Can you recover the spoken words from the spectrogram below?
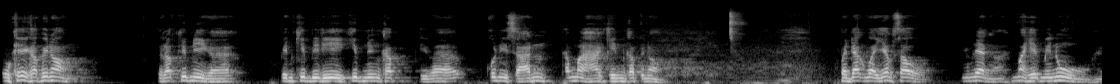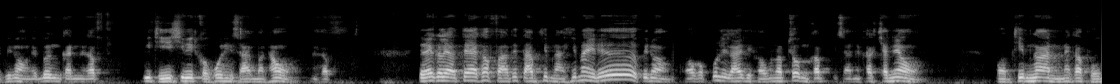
โอเคครับพี่น้องสำหรับคลิปนี้ก็เป็นคลิปดีๆ คลิปหนึ่งครับที่ว่า คนอีสานทำมาหากินครับพี่น้อง ไปดักไว้ย่ำเศร้าย่ำแรกอะมาเฮ็ดเมนูให้พี่น้องได้เบิ่งกันนะครับ วิถีชีวิตของคนอีสานบ้านเฮานะครับแต่ก็แล้วแต่ครับฝากติดตามคลิปหนาคลิปในเด้อพี่น้องขอขอบคุณหลายๆที่เขามารับชมครับอีสานคักชาแนลพร้อมทีมงานนะครับ ผม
